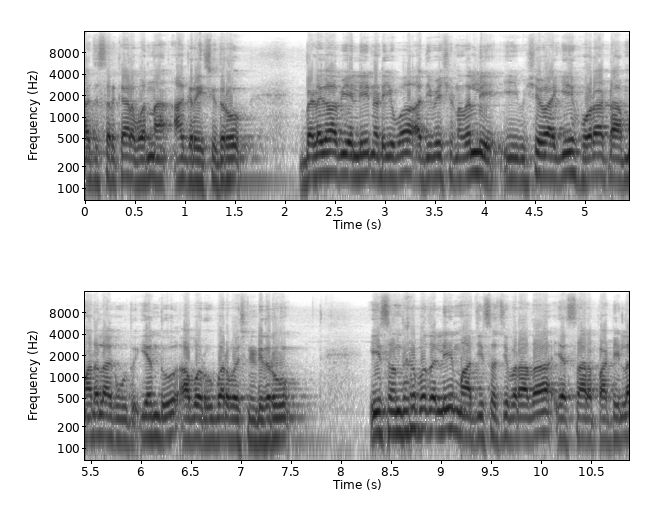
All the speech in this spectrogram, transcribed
ರಾಜ್ಯ ಸರ್ಕಾರವನ್ನು ಆಗ್ರಹಿಸಿದರು. ಬೆಳಗಾವಿಯಲ್ಲಿ ನಡೆಯುವ ಅಧಿವೇಶನದಲ್ಲಿ ಈ ವಿಷಯವಾಗಿ ಹೋರಾಟ ಮಾಡಲಾಗುವುದು ಎಂದು ಅವರು ಭರವಸೆ ನೀಡಿದರು. ಈ ಸಂದರ್ಭದಲ್ಲಿ ಮಾಜಿ ಸಚಿವರಾದ ಎಸ್ ಆರ್ ಪಾಟೀಲ,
